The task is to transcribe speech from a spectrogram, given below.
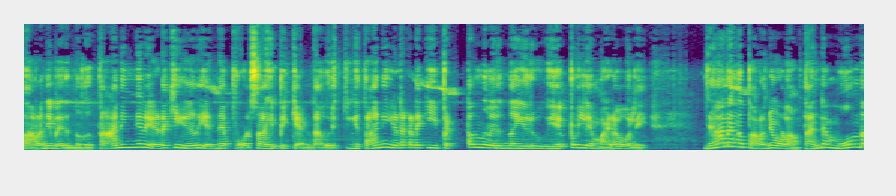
പറഞ്ഞു വരുന്നത്. താനിങ്ങനെ ഇടയ്ക്ക് കയറി എന്നെ പ്രോത്സാഹിപ്പിക്കേണ്ട. ഒരു താൻ ഇടക്കിടയ്ക്ക് ഈ പെട്ടെന്ന് വരുന്ന ഈ ഒരു ഏപ്രിലെ മഴ പോലെ ഞാനങ്ങ് പറഞ്ഞോളാം. തന്റെ മോന്ത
